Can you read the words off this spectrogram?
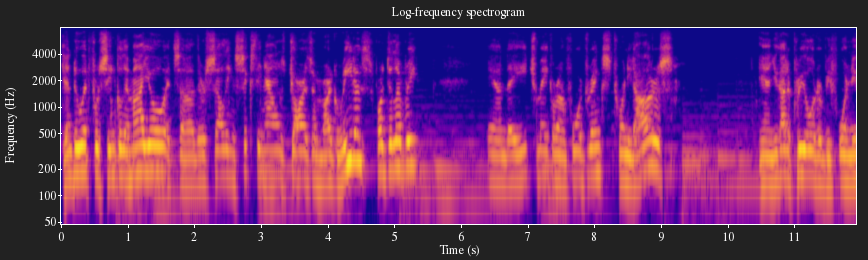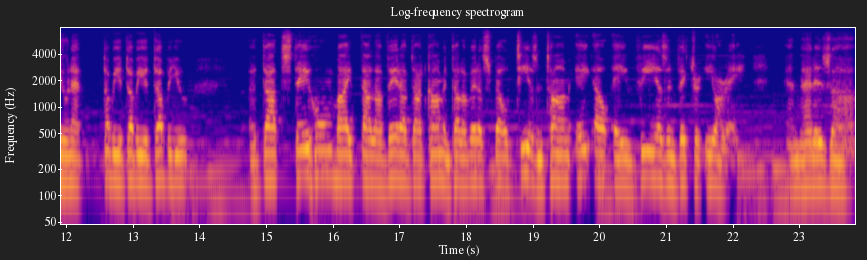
can do it for Cinco de Mayo. It's uh, they're selling 16 ounce jars of margaritas for delivery, and they each make around four drinks, twenty dollars and you got to pre-order before noon at www.stayhomebytalavera.com and Talavera spelled T as in Tom, A L A V as in Victor, E R A, and that is. Uh,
